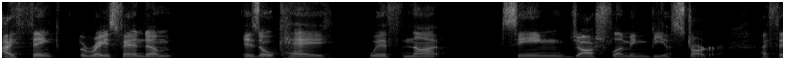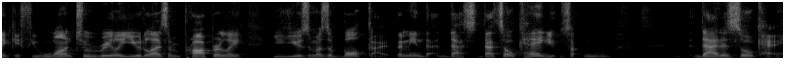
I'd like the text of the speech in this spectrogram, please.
I think Rays fandom is okay with not seeing Josh Fleming be a starter. I think if you want to really utilize him properly, you use him as a bulk guy. I mean, that, that's that's okay. You, so, that is okay.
